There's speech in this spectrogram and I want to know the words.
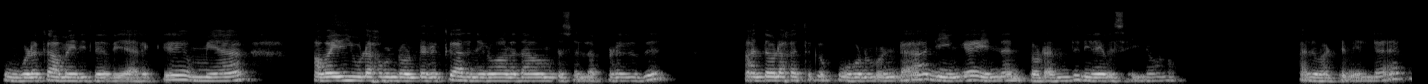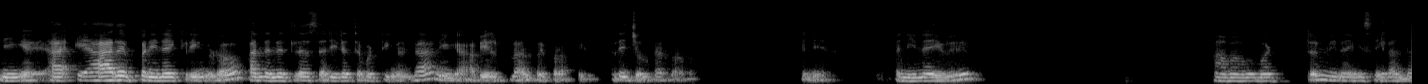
உங்களுக்கு அமைதி தேவையா இருக்கு? உண்மையா? அமைதி உலகம் ஒன்று ஒன்று இருக்கு. அது நிர்வாணதாமம் என்று சொல்லப்படுகிறது. அந்த உலகத்துக்கு போகணுமெண்டா நீங்க என்ன தொடர்ந்து நிறைவு செய்யணும்? அது மட்டும் இல்லை நீங்க யா- யாரை இப்ப நினைக்கிறீங்களோ அந்த நேரத்துல சரீரத்தை விட்டீங்கன்னா நீங்க அவையல் போய் பிறப்பீங்க. அதே சொல்றார் பாபா இல்லையா? நினைவு. பாபாவை மட்டும் நினைவு செய்கிற அந்த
